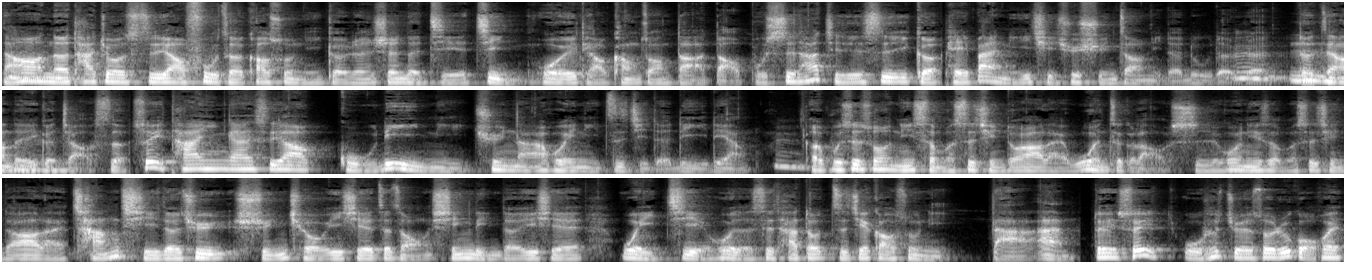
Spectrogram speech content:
然后呢，他就是要负责告诉你一个人生的捷径或一条康庄大道，不是，他其实是一个陪伴你一起去寻找你的路的人的这样的一个角色，所以他应该是要鼓励你去拿回你自己的力量，嗯，而不是说你什么事情都要来问这个老师，或你什么事情都要来长期的去寻求一些这种心灵的一些慰藉，或者是他都直接告诉你。答案对，所以我会觉得说，如果会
